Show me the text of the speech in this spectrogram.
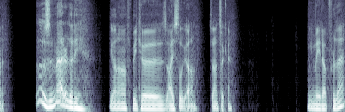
It doesn't matter that he got off because I still got him. So it's okay. We made up for that.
